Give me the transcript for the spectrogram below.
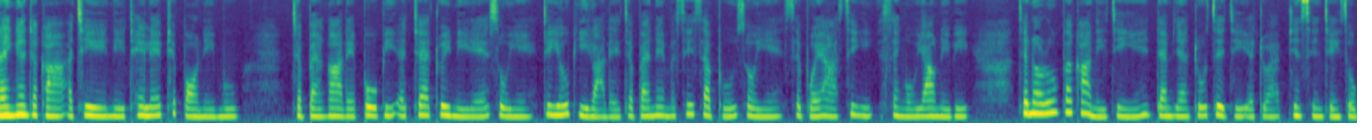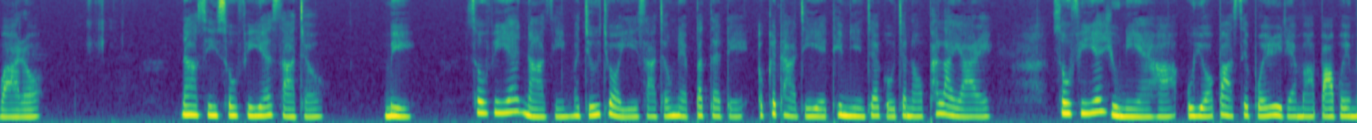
နိုင်ငံတကာအခြေအနေထဲလဲဖြစ်ပေါ်နေမှုဂျပန်ကလည်းပို့ပြီးအကြက်တွေ့နေတယ်ဆိုရင်တရုတ်ပြည်ကလည်းဂျပန်နဲ့မဆိတ်ဆက်ဘူးဆိုရင်စစ်ပွဲဟာစီအဆင့်ကိုရောက်နေပြီ ကျွန်တော်တို့ဘက်ကနေကြည့်ရင်တံပြန်တိုးစစ်ကြီးအတွက်ပြင်ဆင်ချိန်ဆိုပါတော့နာစီဆိုဖီယက်စာချုပ်မေဆိုဖီယက်နာဇီမကျူးကျော်ရေးစာချုပ်နဲ့ပတ်သက်တဲ့ဥက္ကဋ္ဌကြီးရဲ့ထင်မြင်ချက်ကိုကျွန်တော်ဖတ်လိုက်ရတယ်။ဆိုဖီယက်ယူနီယံဟာဥရောပစစ်ပွဲတွေထဲမှာပါပွဲမ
